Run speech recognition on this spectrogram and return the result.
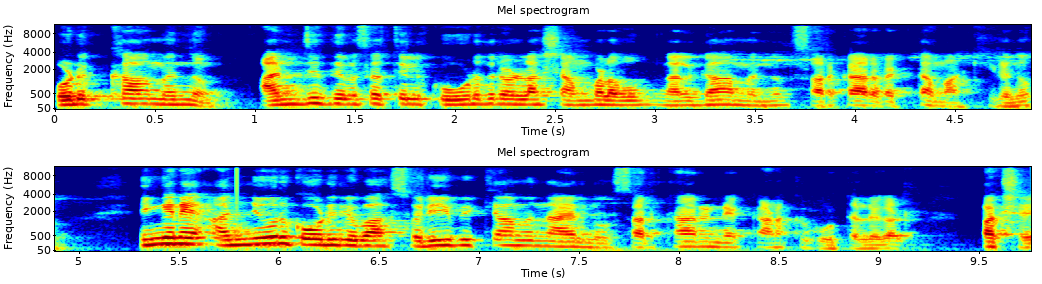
ഒടുക്കാമെന്നും അഞ്ച് ദിവസത്തിൽ കൂടുതലുള്ള ശമ്പളവും നൽകാമെന്നും സർക്കാർ വ്യക്തമാക്കിയിരുന്നു. ഇങ്ങനെ അഞ്ഞൂറ് കോടി രൂപ സ്വരൂപിക്കാമെന്നായിരുന്നു സർക്കാരിന്റെ കണക്കുകൂട്ടലുകൾ. പക്ഷേ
